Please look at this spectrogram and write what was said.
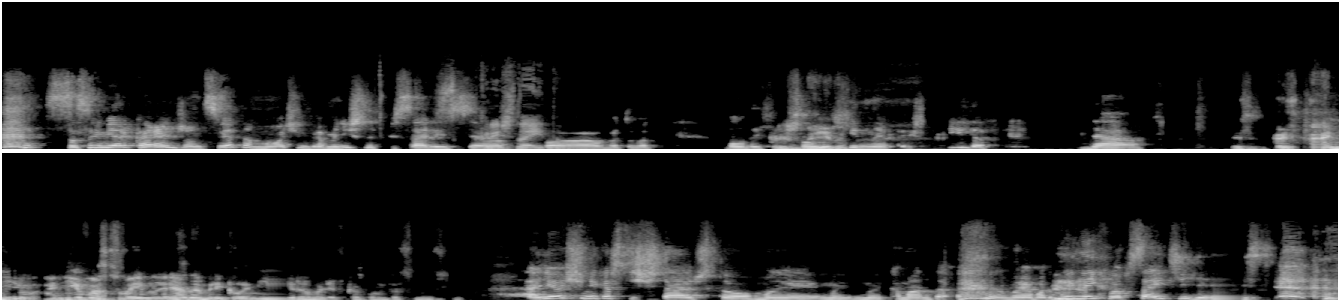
со своим ярко-оранжевым цветом мы очень гармонично вписались э, в, в эту вот балдахин, балдахинных кришнаидов. Да. То есть, то есть они, они вас своим нарядом рекламировали в каком-то смысле? Они очень, мне кажется, считают, что мы, мы, мы команда, мы, мы на их веб-сайте есть.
